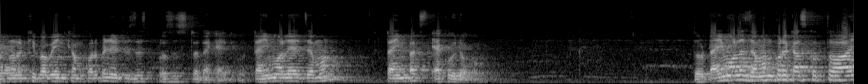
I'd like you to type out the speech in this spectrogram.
আপনারা কীভাবে ইনকাম করবেন এটু জাস্ট প্রসেসটা দেখাই দেবো। টাইম ওয়ালে যেমন টাইম বাক্স একই রকম। তো টাইম ওয়ালে যেমন করে কাজ করতে হয়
